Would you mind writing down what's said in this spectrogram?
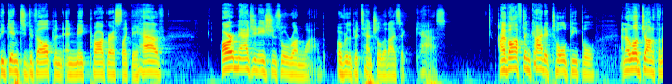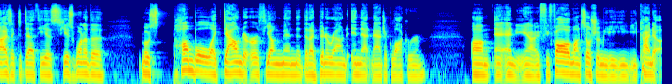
begin to develop and, and make progress like they have, our imaginations will run wild over the potential that Isaac has. I've often kind of told people, and I love Jonathan Isaac to death. He is he is one of the most humble, like down to earth young men that, that I've been around in that Magic locker room. Um, and, and, you know, if you follow him on social media, you, you kind of,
